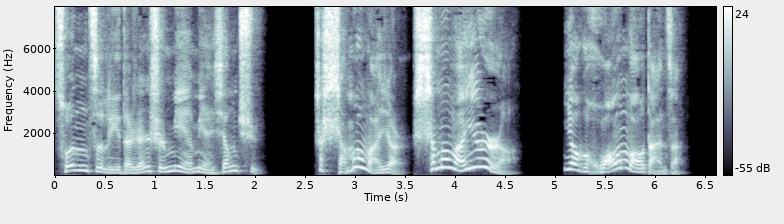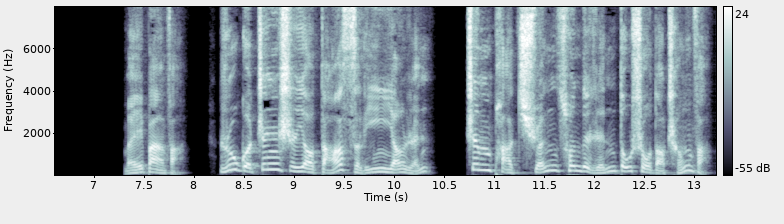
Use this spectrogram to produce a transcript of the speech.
村子里的人是面面相觑，这什么玩意儿？什么玩意儿啊？要个黄毛掸子？没办法，如果真是要打死了阴阳人，真怕全村的人都受到惩罚。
